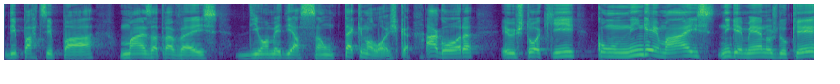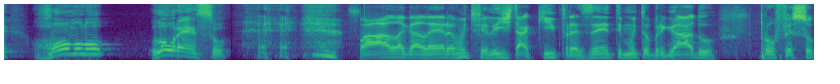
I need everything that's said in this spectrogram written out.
de participar, mas através de uma mediação tecnológica. Agora, eu estou aqui com ninguém mais, ninguém menos do que Rômulo Lourenço. Fala, galera, muito feliz de estar aqui presente. Muito obrigado professor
